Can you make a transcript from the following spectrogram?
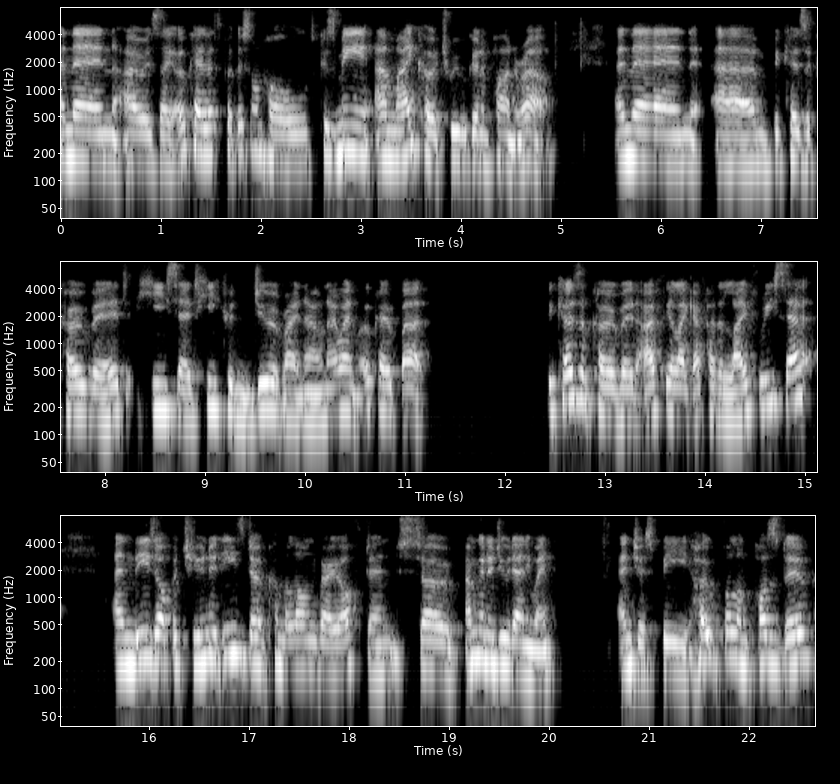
And then I was like, okay, let's put this on hold. Because me and my coach, we were going to partner up. And then um, because of COVID, he said he couldn't do it right now. And I went, okay, but because of COVID, I feel like I've had a life reset and these opportunities don't come along very often. So I'm going to do it anyway and just be hopeful and positive.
